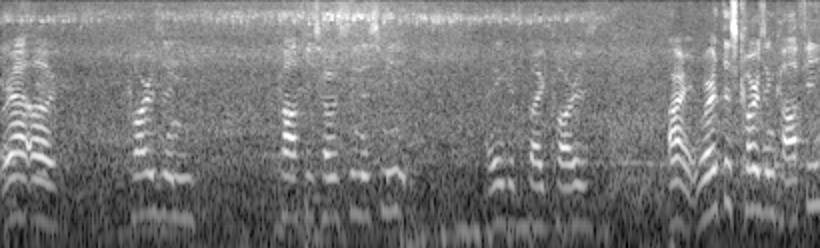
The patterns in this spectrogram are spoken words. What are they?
We're at uh, Cars and Coffee's hosting this meet. I think it's by Cars. All right, we're at this Cars and Coffee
